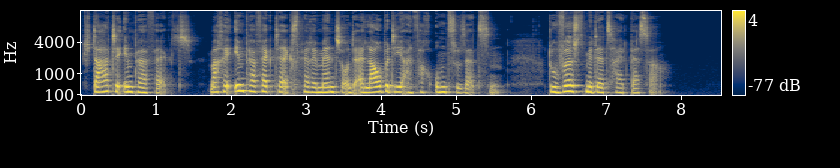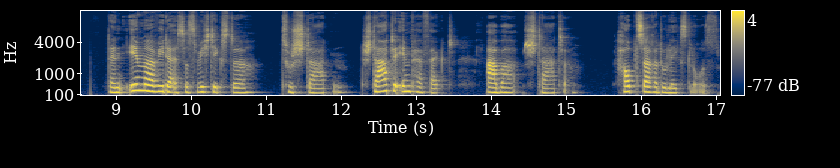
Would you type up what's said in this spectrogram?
Starte imperfekt, mache imperfekte Experimente und erlaube dir einfach umzusetzen. Du wirst mit der Zeit besser. Denn immer wieder ist das Wichtigste zu starten. Starte imperfekt, aber starte. Hauptsache, du legst los.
